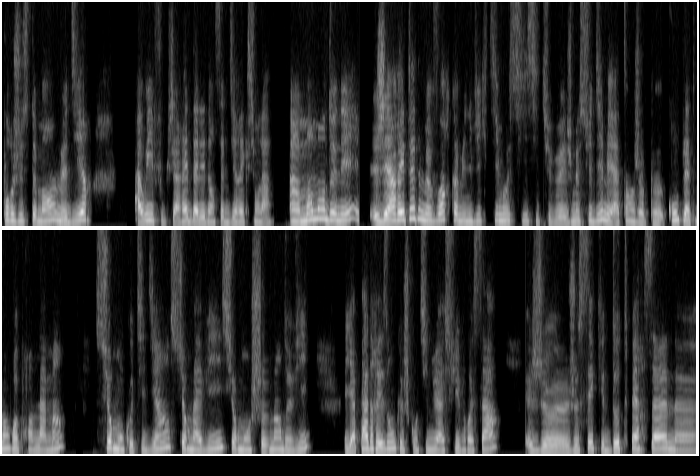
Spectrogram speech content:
pour justement me dire ah oui, il faut que j'arrête d'aller dans cette direction-là. À un moment donné, j'ai arrêté de me voir comme une victime aussi, si tu veux. Et je me suis dit, mais attends, je peux complètement reprendre la main sur mon quotidien, sur ma vie, sur mon chemin de vie. Il n'y a pas de raison que je continue à suivre ça. Je, je sais que d'autres personnes euh,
